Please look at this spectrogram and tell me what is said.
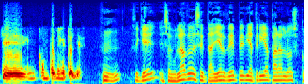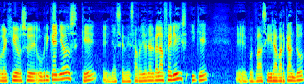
que componen el taller. Así que eso de un lado, ese taller de pediatría para los colegios eh, ubriqueños que eh, ya se desarrolló en el Belán Félix y que eh, pues va a seguir abarcando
